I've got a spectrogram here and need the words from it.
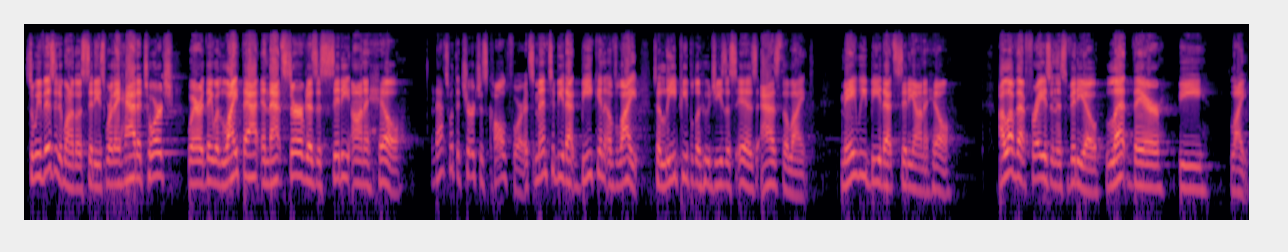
So we visited one of those cities where they had a torch where they would light that, and that served as a city on a hill. And that's what the church is called for. It's meant to be that beacon of light to lead people to who Jesus is as the light. May we be that city on a hill. I love that phrase in this video let there be light.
